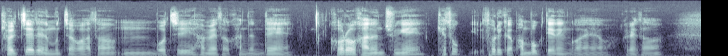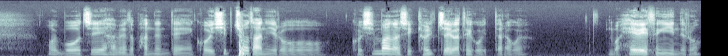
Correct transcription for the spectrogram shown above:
결제되는 문자가 와서, 음, 뭐지? 하면서 갔는데, 걸어가는 중에 계속 소리가 반복되는 거예요. 그래서, 어, 뭐지? 하면서 봤는데, 거의 10초 단위로 거의 10만 원씩 결제가 되고 있더라고요. 뭐 해외 승인으로.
